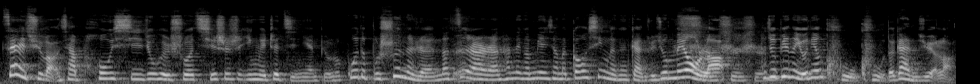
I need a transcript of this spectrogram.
再去往下剖析，就会说，其实是因为这几年，比如说过得不顺的人，那自然而然他那个面相的高兴的感觉就没有了，是是，他就变得有点苦苦的感觉了。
